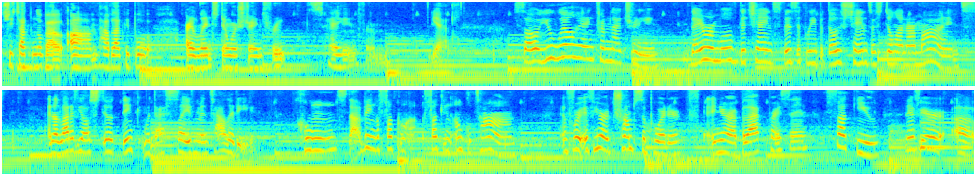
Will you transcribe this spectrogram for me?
She's talking about um, how black people are lynched and we're strange fruits hanging from, yeah. So you will hang from that tree. They removed the chains physically, but those chains are still on our minds. And a lot of y'all still think with that slave mentality. Coon, stop being a fucking, fucking Uncle Tom. And for if you're a Trump supporter and you're a black person, fuck you. And if you're uh,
